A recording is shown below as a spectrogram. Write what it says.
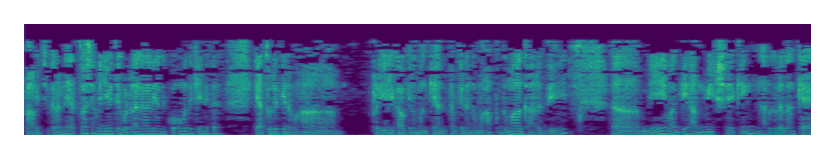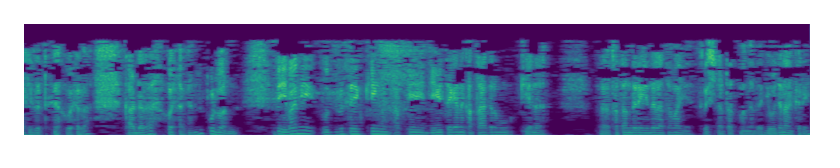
පාවිච්චි කරන්නේ අත් වශයෙන්ම අපි ජීවිතේ ගොඩනගාගෙන යන්නේ කොහොමද කියන එක ඒ ඇතුලේ තියෙන මහා ප්‍රහේලිකාව කියලා මම කියන්නේ කම කියන මහා පුදුමාකාර දේ මේ වගේ අන්වීක්ෂයකින් අල්ලලා කෑහිලට හොයලා කඩලා හොයාගන්න පුළුවන්. ඉතින් එවැනි උද්ෘතයකින් අපි ජීවිතය ගැන කතා කරමු කියන කතන්දරේ ඉඳලා තමයි ක්‍රිෂ්ණටත් මම අද යෝජනා කරේ.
